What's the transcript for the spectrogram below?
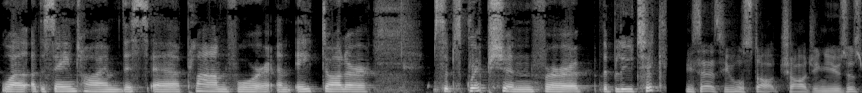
while at the same time, this uh, plan for an eight dollar subscription for the blue tick. He says he will start charging users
